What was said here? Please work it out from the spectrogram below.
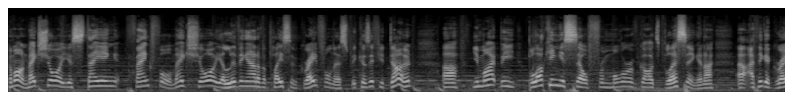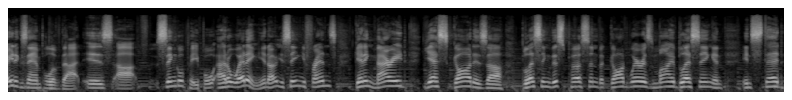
come on, make sure you're staying thankful. Make sure you're living out of a place of gratefulness because if you don't, uh, you might be blocking yourself from more of God's blessing. And I, uh, I think a great example of that is uh, single people at a wedding. You know, you're seeing your friends getting married. Yes, God is uh, blessing this person, but God, where is my blessing? And instead,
